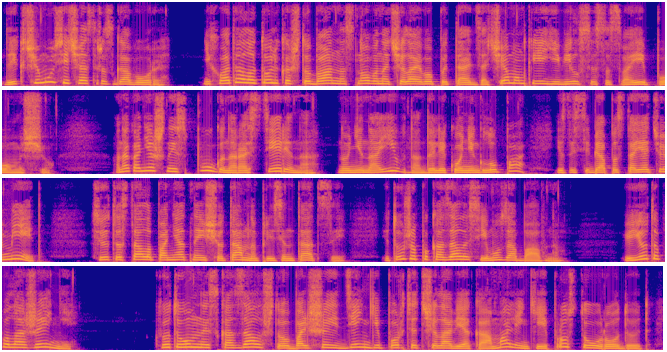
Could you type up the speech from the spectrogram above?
Да и к чему сейчас разговоры? Не хватало только, чтобы Анна снова начала его пытать, зачем он к ей явился со своей помощью. Она, конечно, испугана, растеряна, но не наивна, далеко не глупа, и за себя постоять умеет. Все это стало понятно еще там, на презентации, и тоже показалось ему забавным. В ее-то положении. Кто-то умный сказал, что большие деньги портят человека, а маленькие просто уродуют —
